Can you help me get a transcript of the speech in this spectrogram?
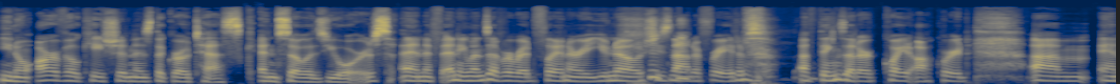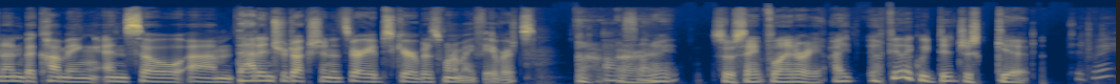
you know, our vocation is the grotesque, and so is yours. And if anyone's ever read Flannery, you know she's not afraid of, of things that are quite awkward um, and unbecoming. And so um, that introduction, it's very obscure, but it's one of my favorites. Awesome. All right. So St. Flannery, I, I feel like we did just get did we?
